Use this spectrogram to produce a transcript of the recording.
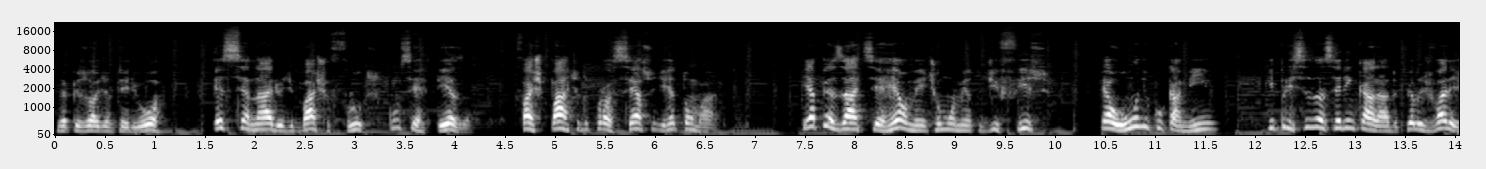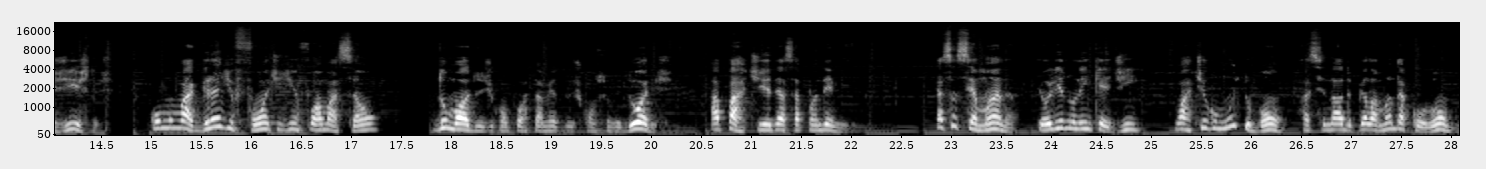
no episódio anterior, esse cenário de baixo fluxo, com certeza, faz parte do processo de retomada. E apesar de ser realmente um momento difícil, é o único caminho e precisa ser encarado pelos varejistas como uma grande fonte de informação do modo de comportamento dos consumidores a partir dessa pandemia. Essa semana eu li no LinkedIn um artigo muito bom assinado pela Amanda Colombo,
